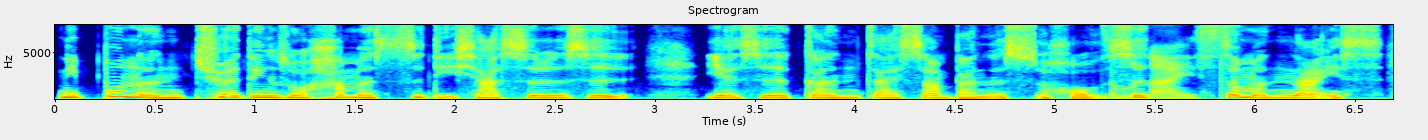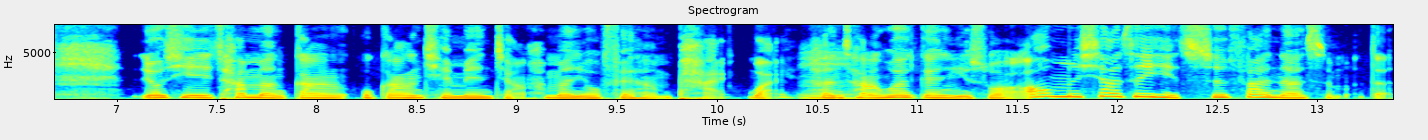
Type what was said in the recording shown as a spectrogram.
你不能确定说他们私底下是不是也是跟在上班的时候是这么 nice。尤其他们刚我刚刚前面讲，他们又非常排外，嗯、很常会跟你说：“哦，我们下次一起吃饭啊什么的。”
